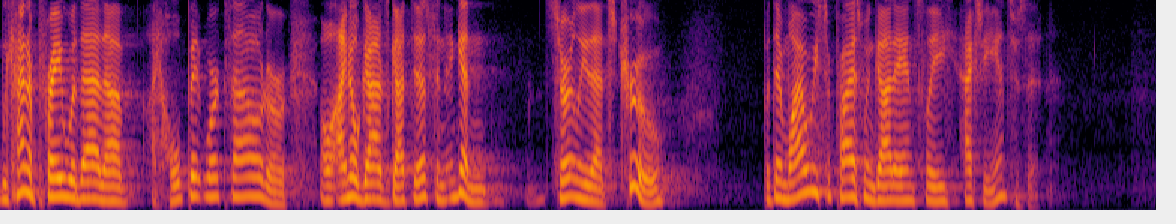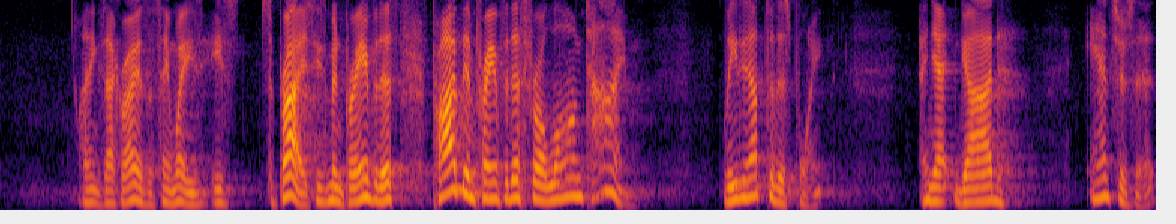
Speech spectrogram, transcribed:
we kind of pray with that, uh, I hope it works out, or, oh, I know God's got this. And again, certainly that's true. But then why are we surprised when God actually, actually answers it? I think Zechariah is the same way. He's, he's surprised. He's been praying for this, probably been praying for this for a long time leading up to this point. And yet God answers it.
